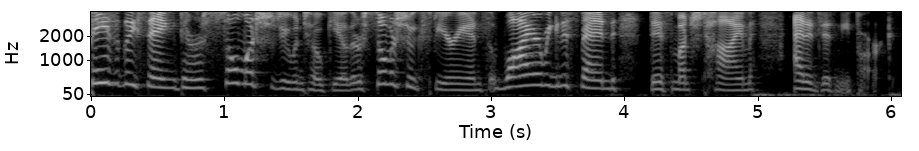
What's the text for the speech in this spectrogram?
basically saying, there is so much to do in Tokyo. There's so much to experience. Why are we going to spend this much time at a Disney park?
